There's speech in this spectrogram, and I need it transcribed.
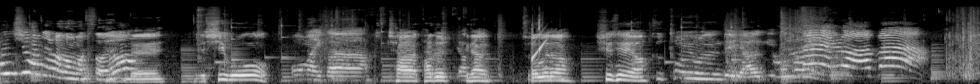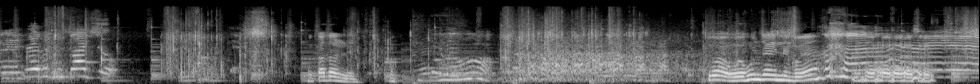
한 시간이나 남았어요? 네. 이제 쉬고, oh my god 자, 다들 그냥 여기다 쉬세요. 두통이 오는데 약이 엄마 일로 와봐. 네. 나 이거 좀 까줘. 까달래. 뭐야 좋아, 왜 혼자 있는 거야?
